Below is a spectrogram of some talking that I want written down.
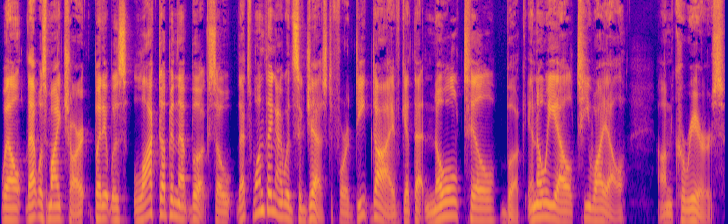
Well, that was my chart, but it was locked up in that book. So that's one thing I would suggest for a deep dive get that Noel Tyl book, N O E L T Y L, on careers.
